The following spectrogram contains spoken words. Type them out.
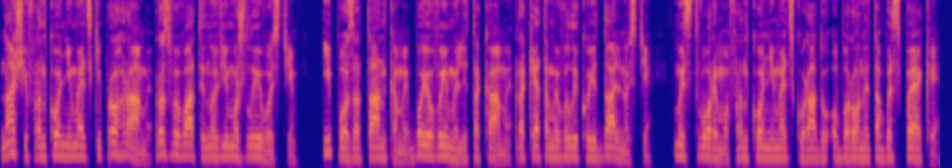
наші франко-німецькі програми, розвивати нові можливості. І поза танками, бойовими літаками, ракетами великої дальності ми створимо Франко-Німецьку раду оборони та безпеки,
